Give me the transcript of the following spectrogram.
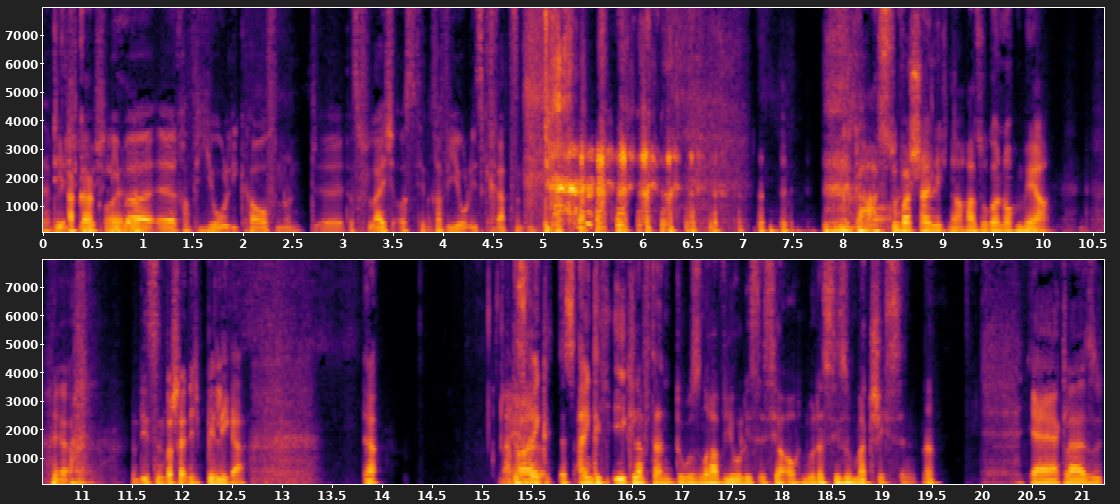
Da würde ich, ich lieber äh, Ravioli kaufen und äh, das Fleisch aus den Raviolis kratzen. Da hast du wahrscheinlich nachher sogar noch mehr. ja. Und die sind wahrscheinlich billiger. Ja. Naja. Das, eigentlich, das eigentlich ekelhafte an Dosenraviolis ist ja auch nur, dass sie so matschig sind. Ne? Ja, ja, klar. Also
